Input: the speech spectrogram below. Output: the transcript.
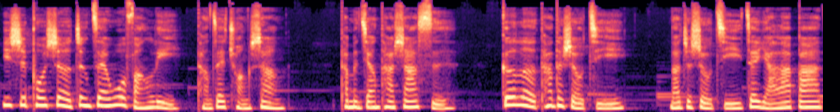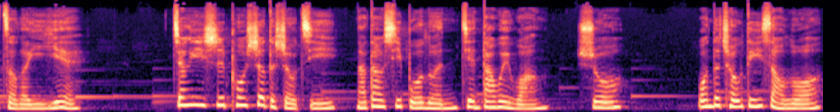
伊施波设正在卧房里躺在床上。他们将他杀死，割了他的首级，拿着首级在亚拉巴走了一夜，将伊施波设的首级拿到希伯伦见大卫王，说：“王的仇敌扫罗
